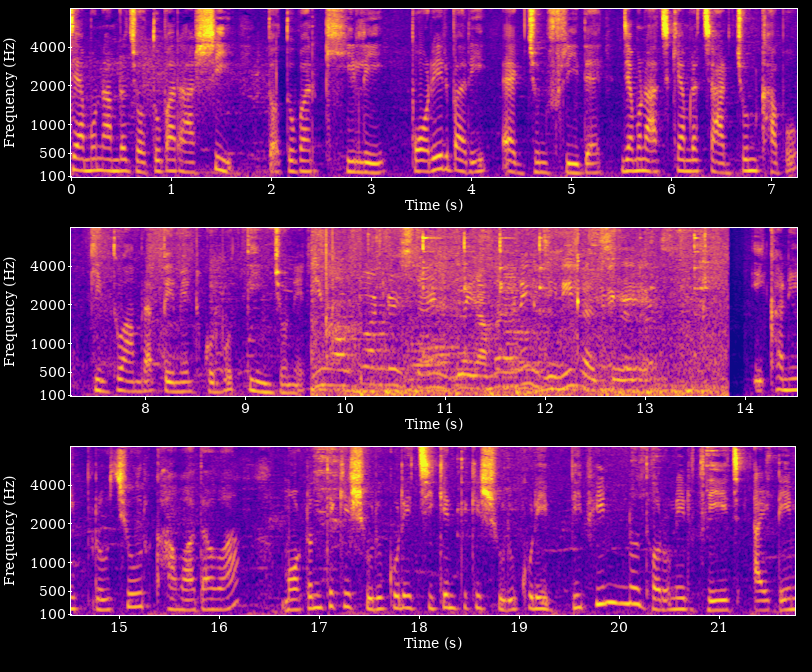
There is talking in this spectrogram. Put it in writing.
যেমন আমরা যতবার আসি, ততবার খেলে পরের বারে একজন ফ্রি দেয়। যেমন আজকে আমরা চারজন খাব কিন্তু আমরা পেমেন্ট করব তিনজনের। এখানে প্রচুর খাওয়া দাওয়া মটন থেকে শুরু করে চিকেন থেকে শুরু করে বিভিন্ন ধরনের ভেজ আইটেম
